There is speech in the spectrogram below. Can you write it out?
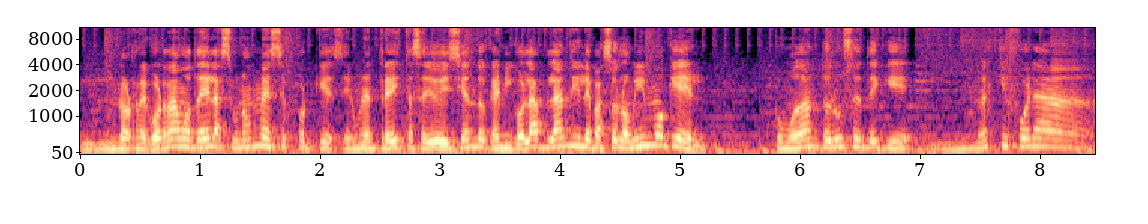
nos recordamos de él hace unos meses porque en una entrevista salió diciendo que a Nicolás Blandi le pasó lo mismo que él. Como dando luces de que no es que fuera.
